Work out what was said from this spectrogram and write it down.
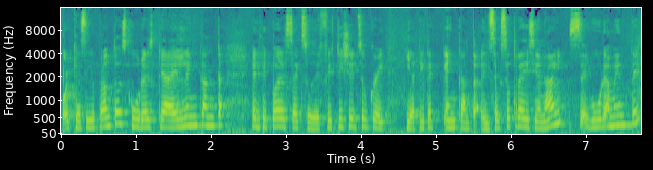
porque si de pronto descubres que a él le encanta el tipo de sexo de Fifty Shades of Grey y a ti te encanta el sexo tradicional, seguramente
